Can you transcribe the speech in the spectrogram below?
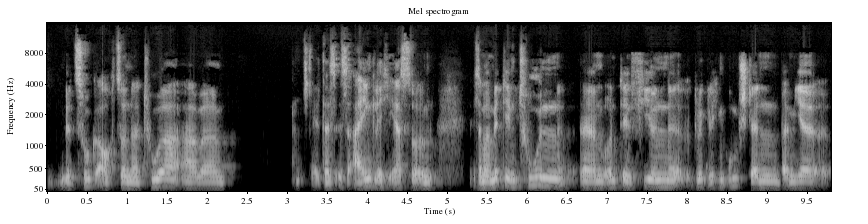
Bezug auch zur Natur, aber das ist eigentlich erst so, ich sag mal, mit dem Tun ähm, und den vielen glücklichen Umständen bei mir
